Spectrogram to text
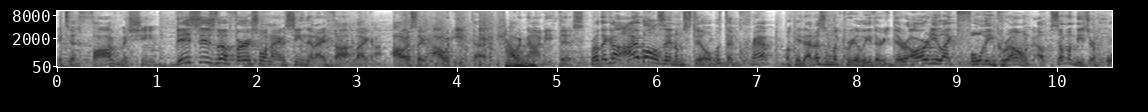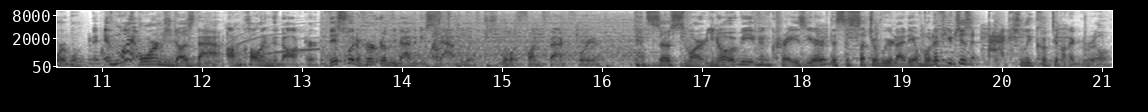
It's a fog machine. This is the first one I've seen that I thought like I was like I would eat that. I would not eat this, bro. They got eyeballs in them still. What the crap? Okay, that doesn't look real either. They're already like fully grown. Uh, Some of these are horrible. If my orange does that, I'm calling the doctor. This would hurt really bad to be stabbed with. Just a little fun fact for you. That's so smart. You know what would be even crazier? This is such a weird idea. What if you just actually cooked it on a grill?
